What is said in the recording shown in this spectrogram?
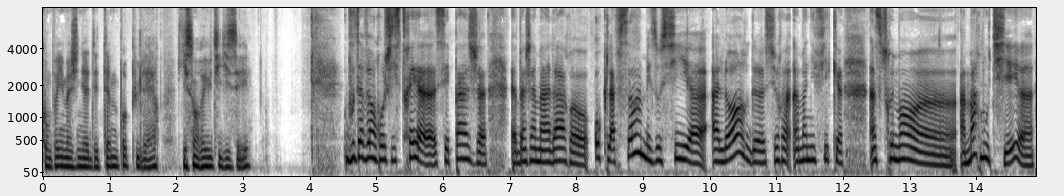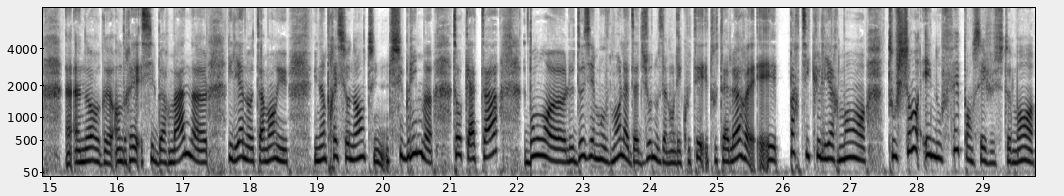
qu'on peut imaginer des thèmes populaires qui sont réutilisés vous avez enregistré euh, ces pages euh, Benjamin Allard euh, au clavecin, mais aussi à l'orgue sur un, magnifique instrument à marmoutier, un orgue André Silberman. Il y a notamment eu une impressionnante, une sublime toccata dont le deuxième mouvement, l'adagio, nous allons l'écouter tout à l'heure, est particulièrement touchant et nous fait penser justement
